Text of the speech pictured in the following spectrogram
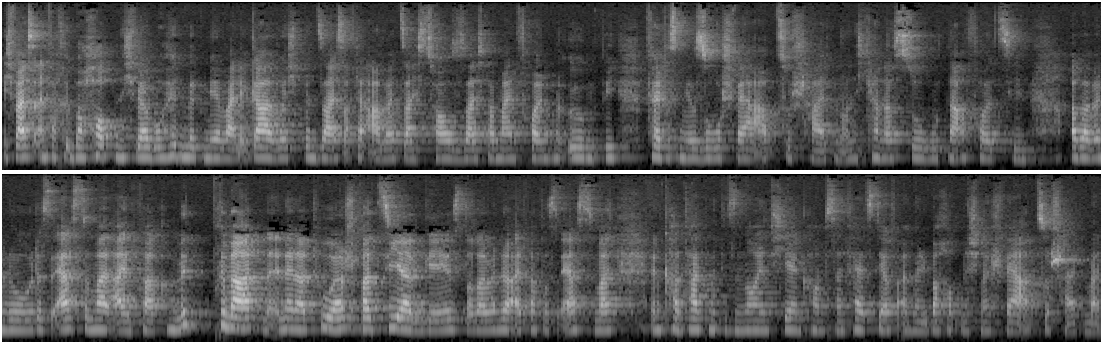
ich weiß einfach überhaupt nicht, wer wohin mit mir, weil egal wo ich bin, sei es auf der Arbeit, sei es zu Hause, sei es bei meinen Freunden, irgendwie fällt es mir so schwer abzuschalten. Und ich kann das so gut nachvollziehen. Aber wenn du das erste Mal einfach mit Privaten in der Natur spazieren gehst oder wenn du einfach das erste Mal in Kontakt mit diesen neuen Tieren kommst, dann fällt es dir auf einmal überhaupt nicht mehr schwer abzuschalten, weil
